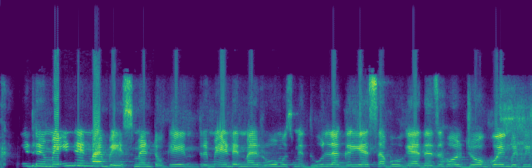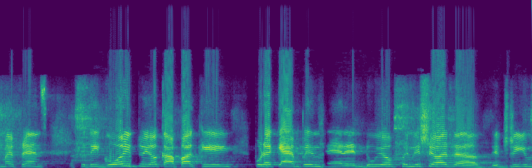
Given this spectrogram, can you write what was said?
it remained in my basement okay? It remained in my room. usme dhool lag gayi hai sab ho there's a whole joke going between my friends. So they go into your car parking put a camp in there and do your finish your uh, dream.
